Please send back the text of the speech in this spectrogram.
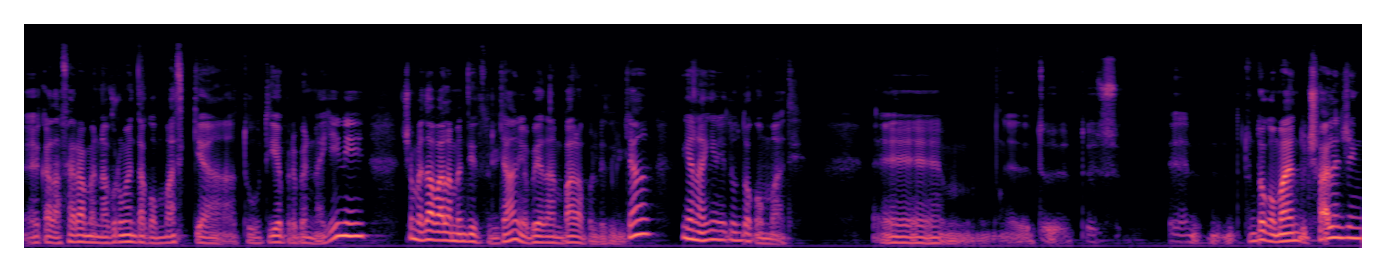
ε, καταφέραμε να βρούμε τα κομμάτια του τι έπρεπε να γίνει και μετά βάλαμε τη δουλειά, η οποία ήταν πάρα πολύ δουλειά, για να γίνει το κομμάτι. Ε, το, το, ε, το κομμάτι του challenging,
